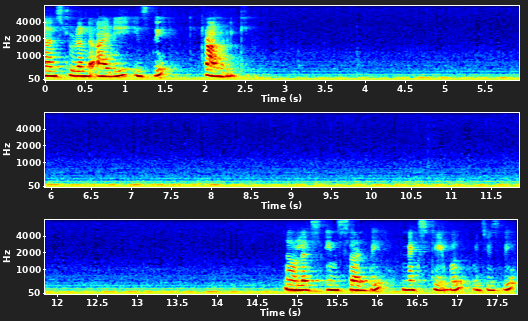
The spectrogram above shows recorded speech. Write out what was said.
and student ID is the primary key. Now let's insert the next table which is the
